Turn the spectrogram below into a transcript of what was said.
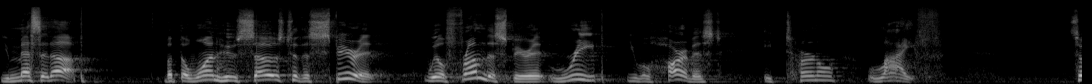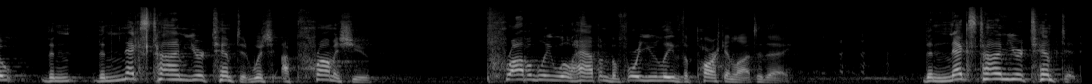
you mess it up. But the one who sows to the Spirit will from the Spirit reap, you will harvest eternal life. So the, the next time you're tempted, which I promise you probably will happen before you leave the parking lot today, the next time you're tempted,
